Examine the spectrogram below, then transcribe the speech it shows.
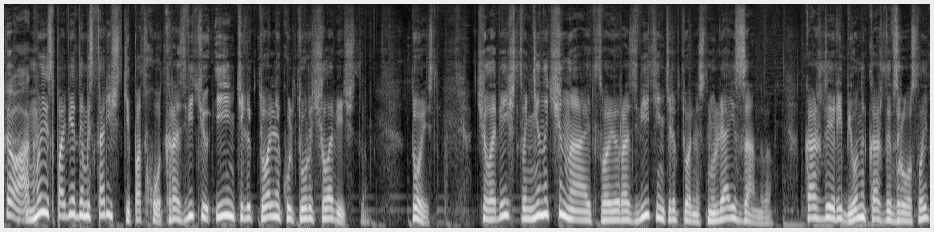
Так. Мы исповедуем исторический подход к развитию и интеллектуальной культуры человечества. То есть человечество не начинает свое развитие интеллектуальное с нуля и заново. Каждый ребенок, каждый взрослый,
